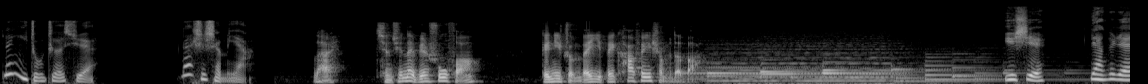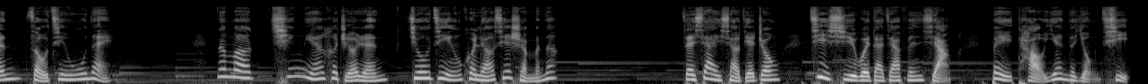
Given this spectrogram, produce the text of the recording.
另一种哲学，那是什么呀？来，请去那边书房，给你准备一杯咖啡什么的吧。于是。两个人走进屋内，那么青年和哲人究竟会聊些什么呢？在下一小节中，继续为大家分享《被讨厌的勇气》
